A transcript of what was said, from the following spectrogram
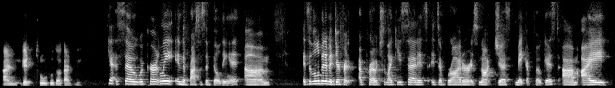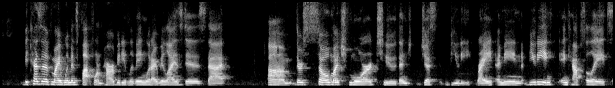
and get through to the academy? Yeah, so we're currently in the process of building it. Um, it's a little bit of a different approach. Like you said, it's it's a broader. It's not just makeup focused. Um, I because of my women's platform, Power Beauty Living, what I realized is that um, there's so much more to than just beauty, right? I mean, beauty encapsulates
